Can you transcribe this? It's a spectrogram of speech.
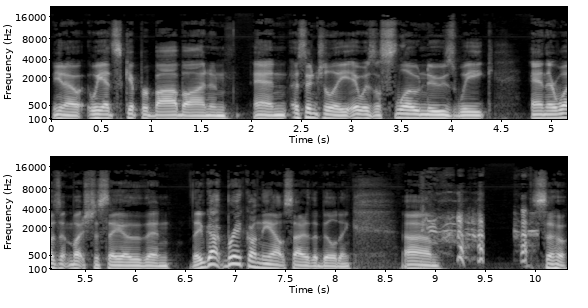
you know, we had Skipper Bob on, and and essentially it was a slow news week, and there wasn't much to say other than they've got brick on the outside of the building. Um, so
